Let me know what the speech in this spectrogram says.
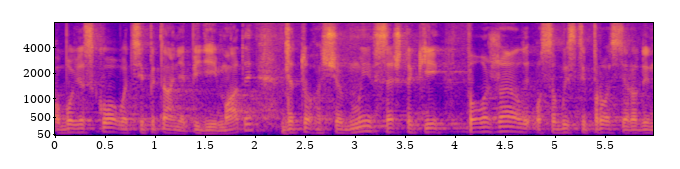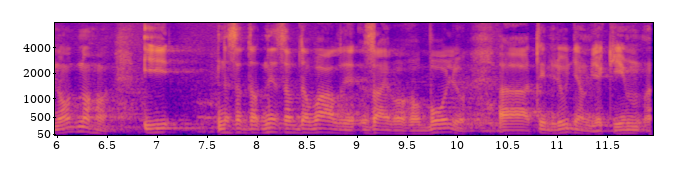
обов'язково ці питання підіймати для того, щоб ми все ж таки поважали особистий простір один одного і не завдавали зайвого болю е, тим людям, яким е,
